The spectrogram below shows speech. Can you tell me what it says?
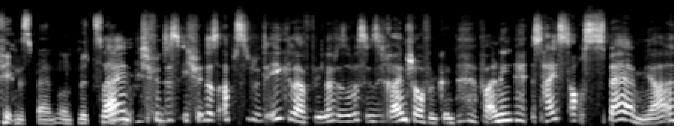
wegen Spam und mit Spam. Nein, ich finde das ich finde das absolut ekelhaft, wie Leute so was in sich reinschaufeln können. Vor allen Dingen, es heißt auch Spam, ja?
